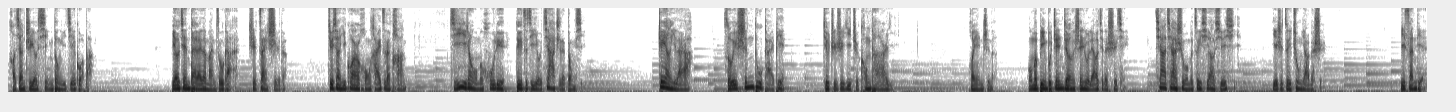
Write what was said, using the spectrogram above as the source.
好像只有行动与结果吧。标签带来的满足感是暂时的，就像一块哄孩子的糖，极易让我们忽略对自己有价值的东西。这样一来啊，所谓深度改变，就只是一纸空谈而已。换言之呢，我们并不真正深入了解的事情，恰恰是我们最需要学习，也是最重要的事。第三点，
